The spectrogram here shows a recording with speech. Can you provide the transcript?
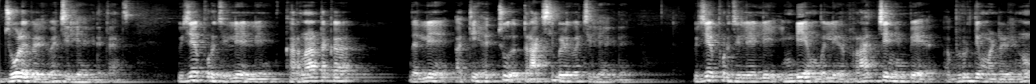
ಜೋಳ ಬೆಳೆಯುವ ಜಿಲ್ಲೆಯಾಗಿದೆ ಫ್ರೆಂಡ್ಸ್ ವಿಜಯಪುರ ಜಿಲ್ಲೆಯಲ್ಲಿ ಕರ್ನಾಟಕದಲ್ಲಿ ಅತಿ ಹೆಚ್ಚು ದ್ರಾಕ್ಷಿ ಬೆಳೆಯುವ ಜಿಲ್ಲೆಯಾಗಿದೆ. ವಿಜಯಪುರ ಜಿಲ್ಲೆಯಲ್ಲಿ ಇಂಡಿ ಎಂಬಲ್ಲಿ ರಾಜ್ಯ ನಿಂಬೆ ಅಭಿವೃದ್ಧಿ ಮಂಡಳಿಯನ್ನು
